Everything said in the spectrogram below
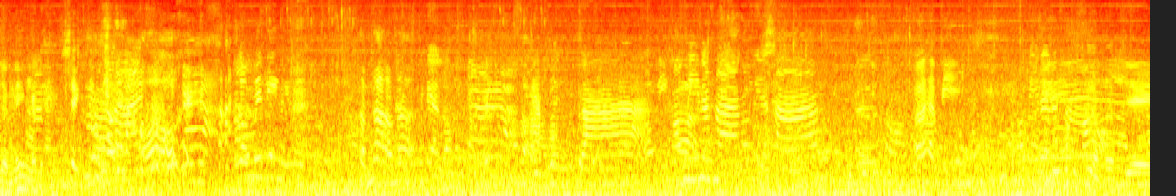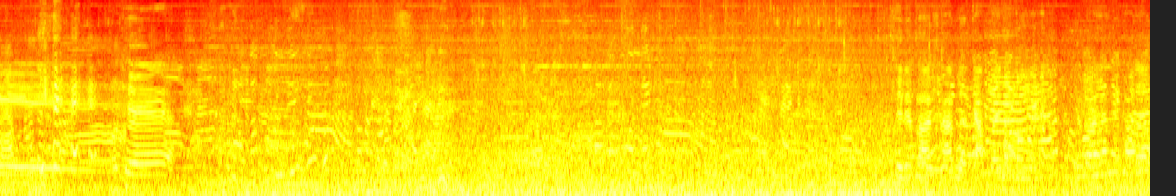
อย่านิ่งกันเช็คที่ไหนอ๋อโอเคเราไม่นิ่งทำหน้าทำหน้าเนี่ยเราแอบลงจ้าก็มีนะคะก็มีนะคะเออแฮปปี้เย้โอเคโอเคเรียบร้อยครับเหลือกลับไว้น้องๆเลยนะครับเรียบร้อยแล้วเรียบร้อยแล้ว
